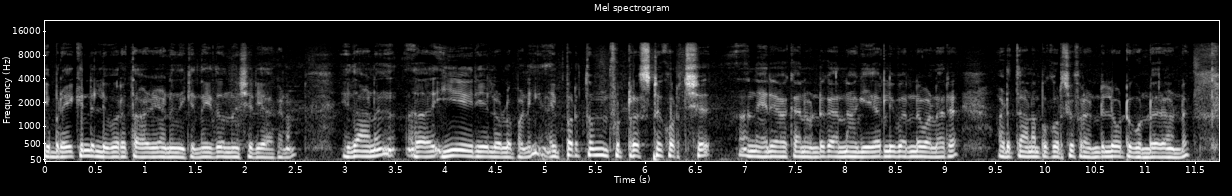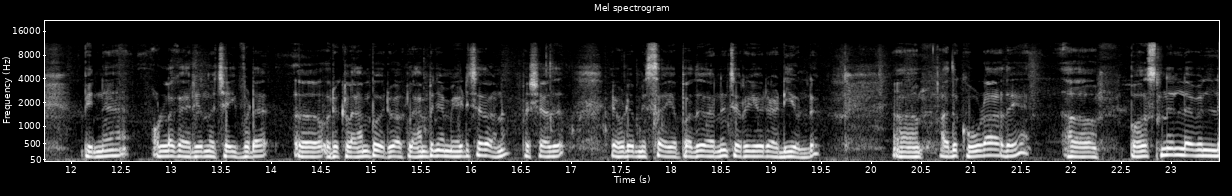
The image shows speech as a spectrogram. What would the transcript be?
ഈ ബ്രേക്കിന്റെ ലിവർ താഴെയാണ് നിൽക്കുന്നത്. ഇതൊന്ന് ശരിയാക്കണം. ഇതാണ് ഈ ഏരിയയിലുള്ള പണി. ഇപ്പുറത്തും ഫുഡ് റെസ്റ്റ് കുറച്ച് നേരെയാക്കാനുണ്ട്. കാരണം ഗിയർ ലിവറിന്റെ വളരെ അടുത്താണ്. അപ്പോൾ കുറച്ച് ഫ്രണ്ടിലോട്ട് കൊണ്ടുവരാനുണ്ട്. പിന്നെ ഉള്ള കാര്യം എന്ന് വെച്ചാൽ ഇവിടെ ഒരു ക്ലാമ്പ് വരും. ആ ക്ലാമ്പ് ഞാൻ മേടിച്ചതാണ്. പക്ഷേ അത് എവിടെ മിസ്സായി. അപ്പോൾ അത് കാരണം ചെറിയൊരു അടിയുണ്ട്. അത് കൂടാതെ പേഴ്സണൽ ലെവലിൽ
